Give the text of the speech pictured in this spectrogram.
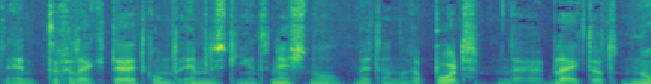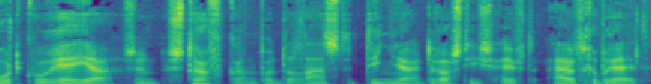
En tegelijkertijd komt Amnesty International met een rapport. Daaruit blijkt dat Noord-Korea zijn strafkampen de laatste tien jaar drastisch heeft uitgebreid.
